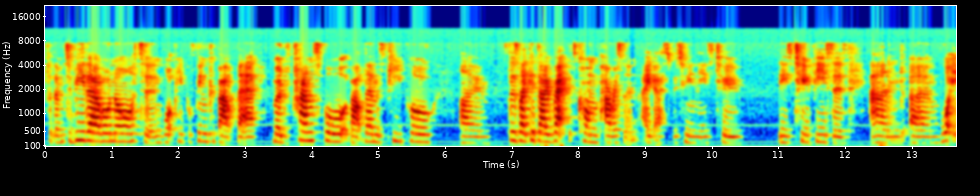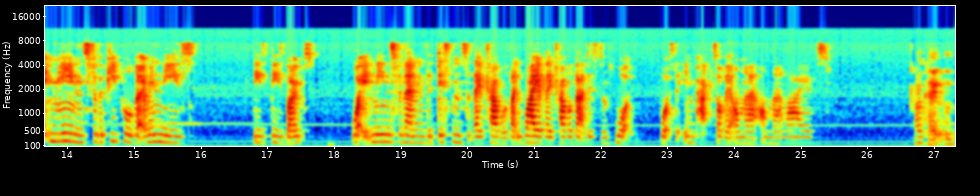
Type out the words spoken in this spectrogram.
for them to be there or not and what people think about their mode of transport, about them as people. Um, so there's like a direct comparison, I guess, between these two these two pieces and um, what it means for the people that are in these these these boats, what it means for them, the distance that they've travelled, like why have they travelled that distance, what what's the impact of it on their on their lives. Okay, well,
